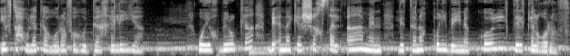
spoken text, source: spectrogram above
يفتح لك غرفه الداخلية ويخبرك بأنك الشخص الآمن للتنقل بين كل تلك الغرف.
